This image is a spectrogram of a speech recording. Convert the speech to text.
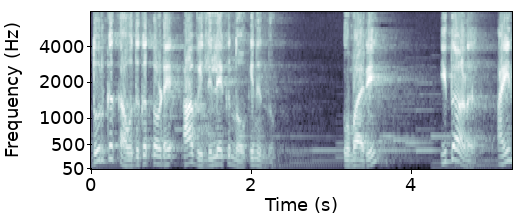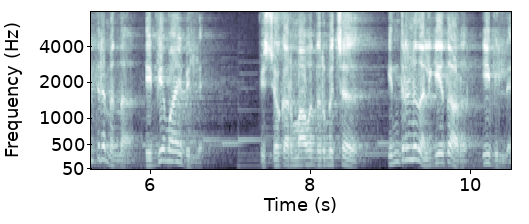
ദുർഗ കൗതുകത്തോടെ ആ വില്ലിലേക്ക് നോക്കി നിന്നു. കുമാരി ഇതാണ് ഐന്ദ്രം എന്ന ദിവ്യമായ വില്ല്. വിശ്വകർമാവ് നിർമ്മിച്ച് ഇന്ദ്രന് നൽകിയതാണ് ഈ വില്ല്.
